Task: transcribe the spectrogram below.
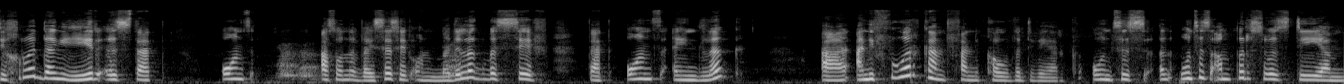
die groot ding hier is dat ons as onderwysers het onmiddellik besef dat ons eintlik uh, aan die voorkant van COVID werk. Ons is ons is amper soos die um,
